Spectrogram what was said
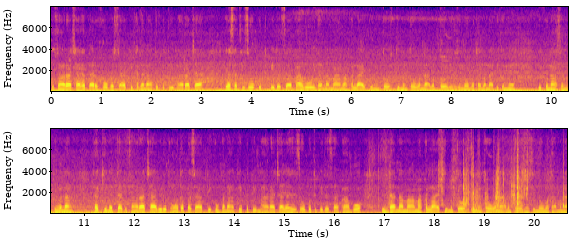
ติสังราชาทัตตารโคปสาติคันนังทิปติมหาราชายะสัตถิโสปุตปิตสาภาโวิทนามามาพลายที่มันโตสติมันโทวันนะวันโตยสิโนมัทมนาภิกมุงภิกุนางสมิติมนังทักขินัจจติสังราชาวิรุธโหตปัสสาติกุมพนังติปติมหาราชายาสัตติโสปุติปิตสาภาโวอินทนามามาพลายที่มันโตสิมันโทวันะมันโตยสิโนมัทมนา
